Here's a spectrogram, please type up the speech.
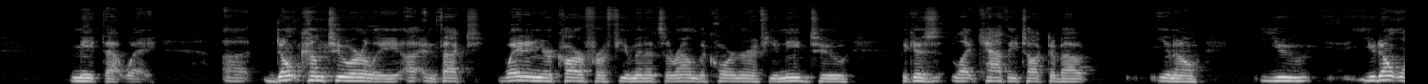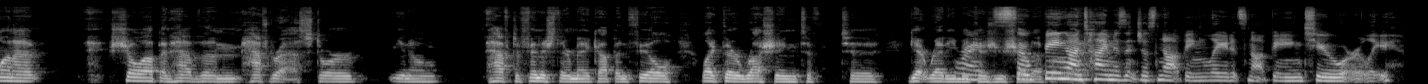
meet that way, uh, don't come too early. Uh, in fact, wait in your car for a few minutes around the corner if you need to, because like Kathy talked about, you know, you you don't want to show up and have them half dressed or you know have to finish their makeup and feel like they're rushing to to get ready right. because you showed so up. So being early. on time isn't just not being late; it's not being too early.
